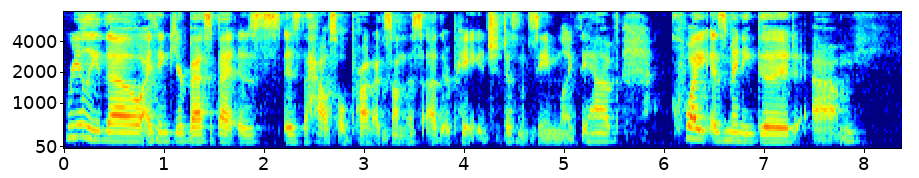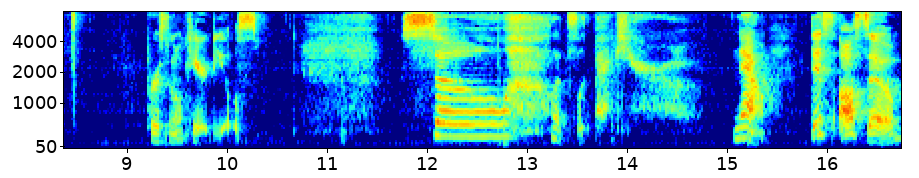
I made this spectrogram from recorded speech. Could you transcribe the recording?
Really though, I think your best bet is is the household products on this other page. It doesn't seem like they have quite as many good um, personal care deals. So let's look back here. Now, this also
